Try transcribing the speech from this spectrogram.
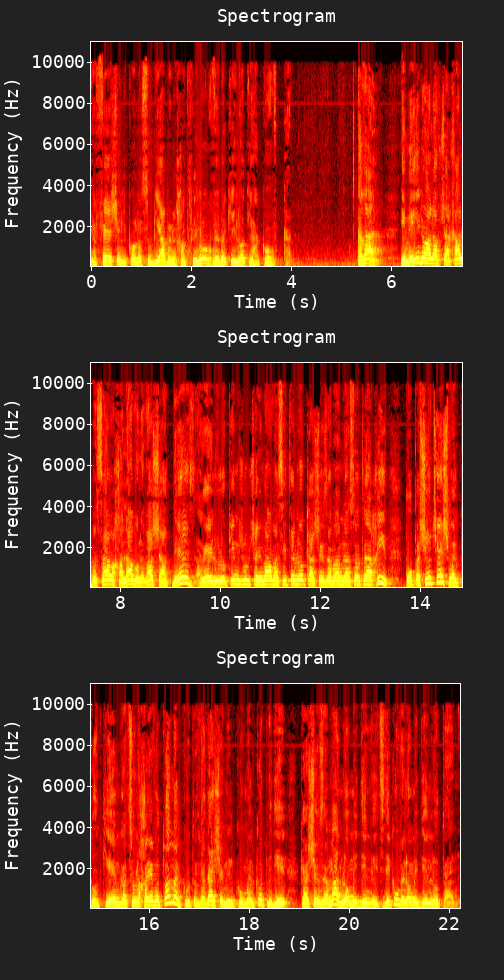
יפה של כל הסוגיה במלכת חינוך ובקהילות יעקב כאן. אבל אם העידו עליו שאכל בשר וחלב או לבש שעטנז, הרי אלו לוקים משום שנאמר ועשיתם לו כאשר זמם לעשות לאחיו. פה פשוט שיש מלכות, כי הם רצו לחייב אותו מלכות, אז ודאי שהם ילקו מלכות מדין כאשר זמם, לא מדין והצדיקו ולא מדין לא תענה.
